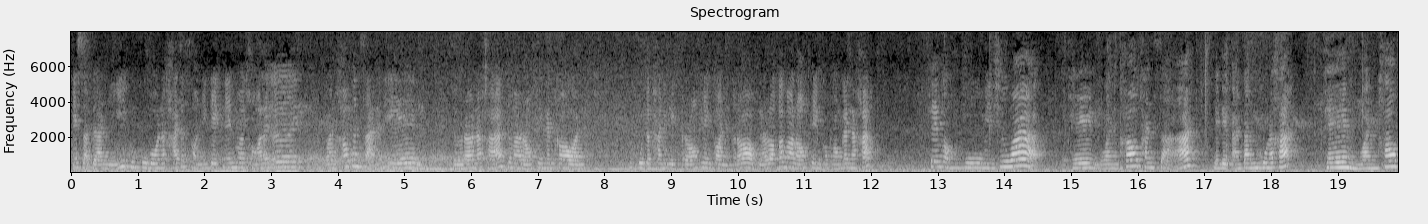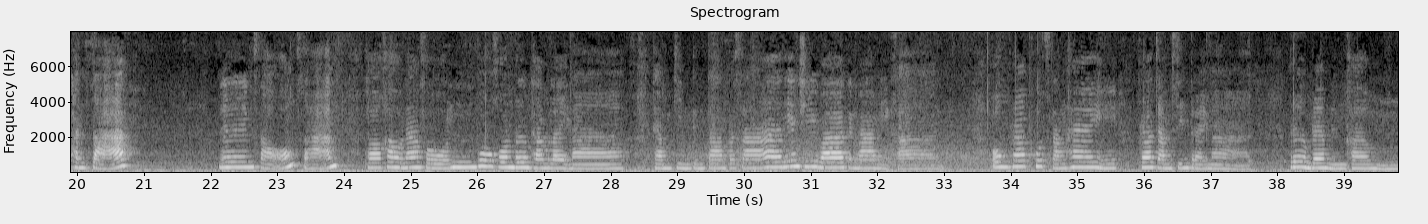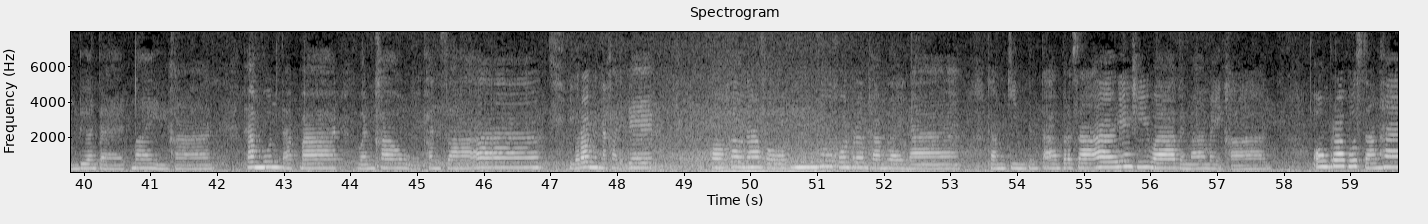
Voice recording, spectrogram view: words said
ในสัปดาห์นี้คุณครูโบนะคะจะสอนเด็กๆในหน่วยของอะไรเอ่ยวันเข้าพรรษานั่นเอง เดี๋ยวเรานะคะจะมาร้องเพลงกันก่อน คุณครูจะพาเด็กๆร้องเพลงก่อนหนึ่งรอบ แล้วเราก็มาร้องเพลงพร้อมๆกันนะคะ เพลงของคุณครูมีชื่อว่า เพลงวันเข้าพรรษา เด็กๆอ่านตามคุณครูนะคะ เพลงวันเข้าพรรษาหนึ่งสองสามพอเข้าหน้าฝน ผู้คนเริ่มทำไรนา ทำกินกันตามประษาเลี้ยงชีวากันมาไม่ขาด องค์พระพุทธสั่งให้พระจำสินไตรมาสเริ่มแรมหนึ่งคำ เดือนแปดไม่ขาด ทำบุญตักบาตรวันเข้าพรรษา อีกรอบหนึงนะคะเด็กๆ พอเข้าหน้าฝนผู้คนเริ่มทำไรนาทำกินกันตามประษาเลี้ยงชีวากันมาไม่ขาด องค์พระพุทธสั่งให้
